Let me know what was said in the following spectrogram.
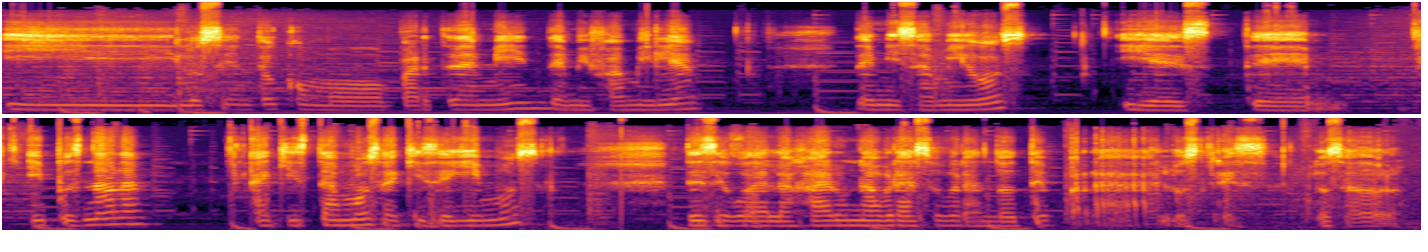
Y lo siento como parte de mí, de mi familia, de mis amigos. Y este, y pues nada, aquí estamos, aquí seguimos. Desde Guadalajara, un abrazo grandote para los tres. Los adoro.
